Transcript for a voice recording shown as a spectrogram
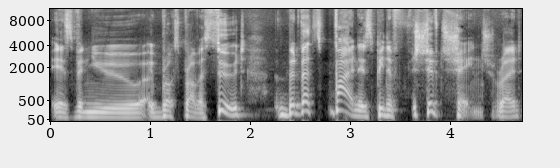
is the new Brooks Brothers suit. But that's fine. It's been a shift change, right?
